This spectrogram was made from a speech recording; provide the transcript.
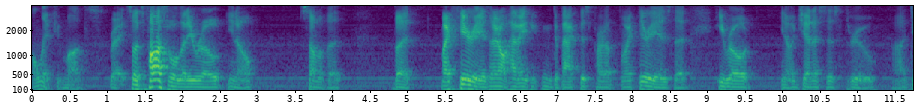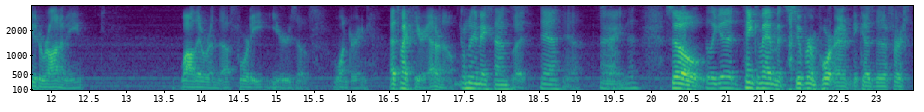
only a few months. Right. So it's possible that he wrote, you know, some of it. But my theory is, and I don't have anything to back this part up, but my theory is that he wrote, you know, Genesis through uh, Deuteronomy while they were in the 40 years of wandering. That's my theory. I don't know. I mean, it makes sense. But, yeah. Yeah. All So, right. Good. so Really good. Ten Commandments super important because they're the first.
